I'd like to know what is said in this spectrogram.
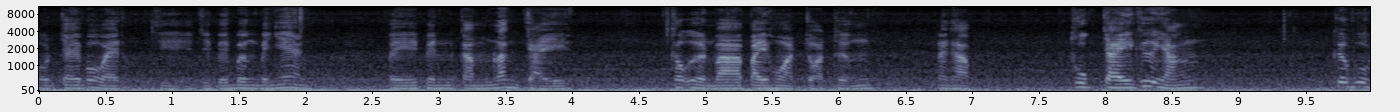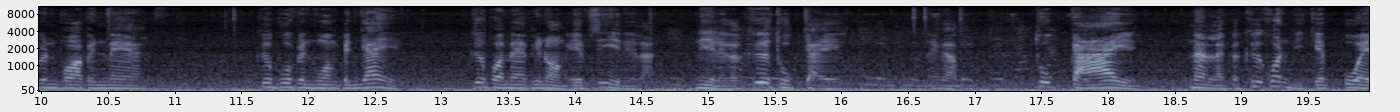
อดใจเพราะไหวที่ที่ไปเบิงไปแย่ง ไปเป็นกำลังใจ เขาเอื่นว่าไปหอดจอดถึงนะครับ ทุกใจคืออย่างคือผู้เป็นพ่อเป็นแม่คือผู้เป็นห่วงเป็นใยคือพ่อแม่พี่น้องเอฟซีนี่แหละนี่แหละก็คือทุกใจนะครับ ทุกกายนั่นแหละก็คือคนที่เจ็บป่วย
